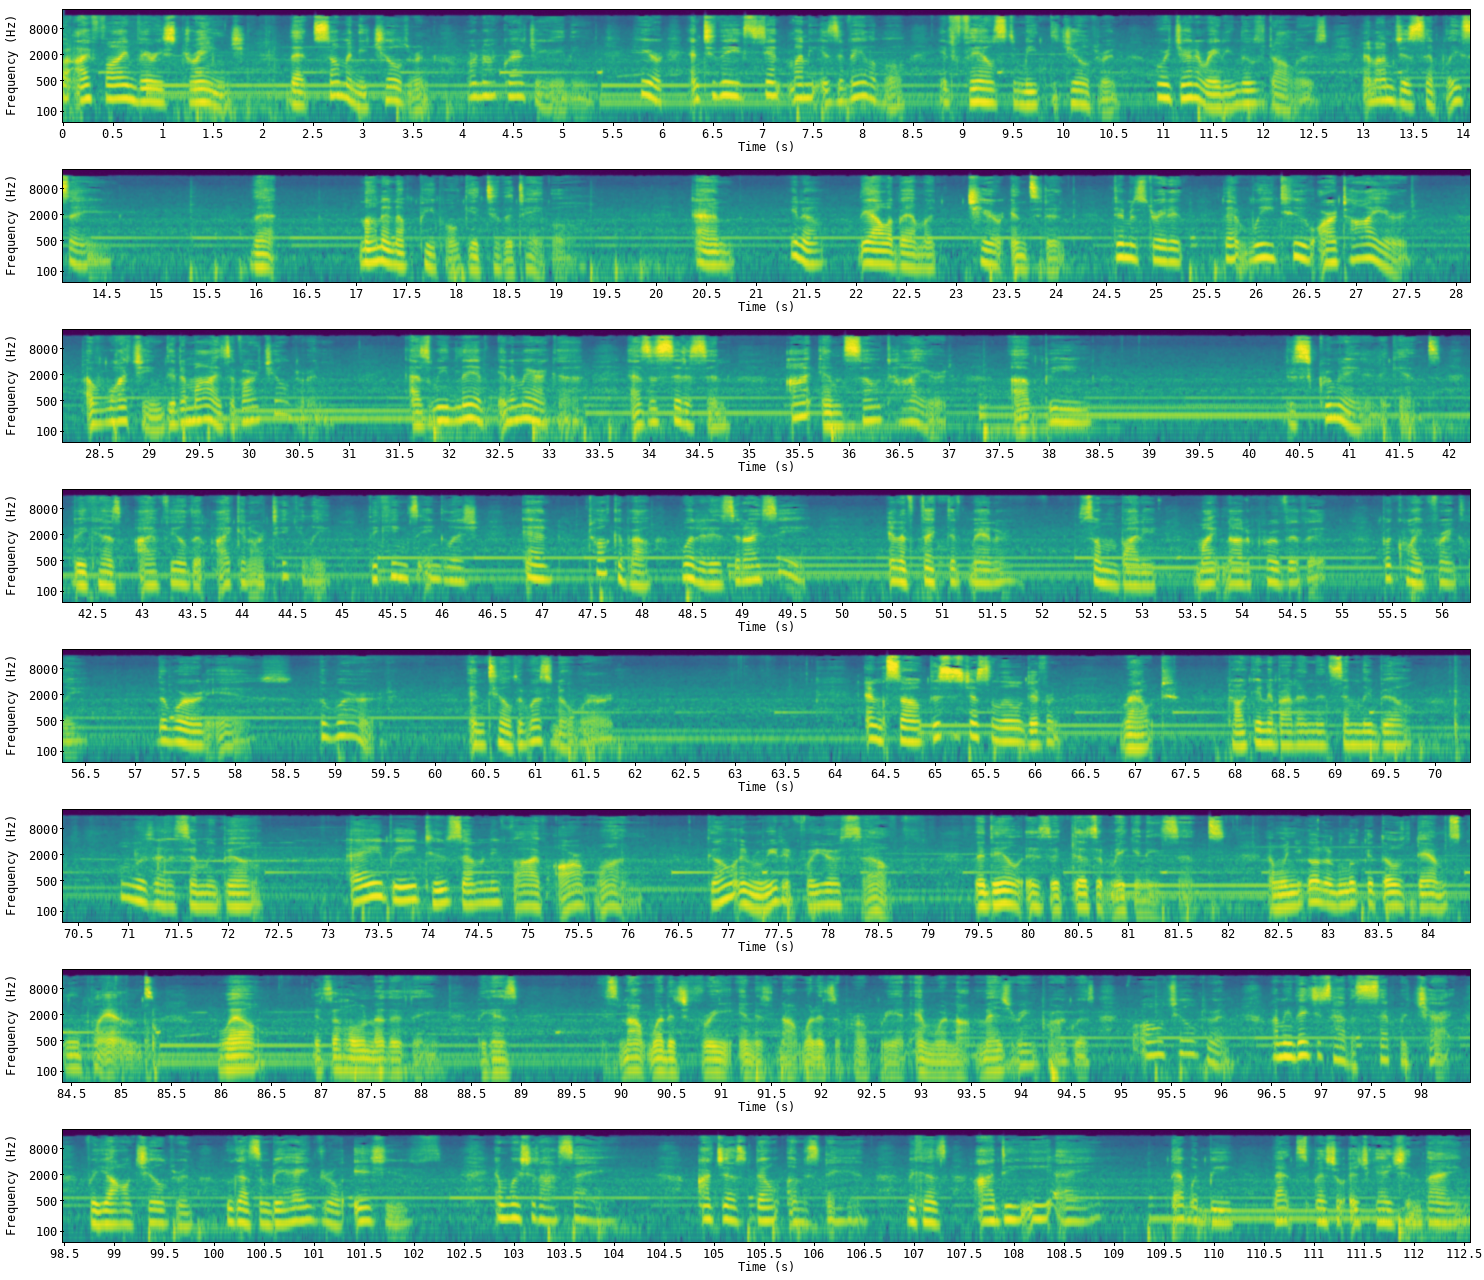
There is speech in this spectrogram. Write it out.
But I find very strange that so many children are not graduating here, and to the extent money is available, it fails to meet the children who are generating those dollars. And I'm just simply saying that not enough people get to the table. And, you know, the Alabama chair incident demonstrated that we too are tired of watching the demise of our children. As we live in America as a citizen, I am so tired of being discriminated against because I feel that I can articulate the King's English and talk about what it is that I see in effective manner. Somebody might not approve of it, but quite frankly, the word is the word until there was no word. And so this is just a little different route talking about an assembly bill. What was that assembly bill? AB 275R1. Go and read it for yourself. The deal is, it doesn't make any sense. And when you go to look at those damn school plans, well, it's a whole nother thing because it's not what is free and it's not what is appropriate, and we're not measuring progress for all children. I mean, they just have a separate chart for y'all children who got some behavioral issues. And what should I say? I just don't understand because IDEA, that would be that special education thing.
